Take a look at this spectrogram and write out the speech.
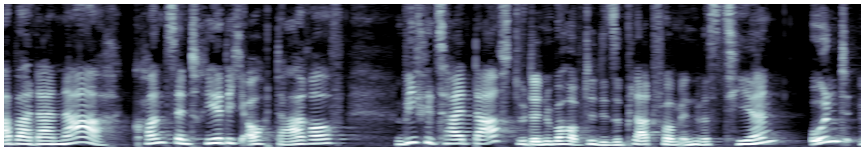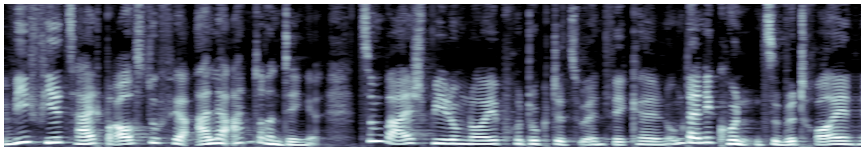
aber danach konzentriere dich auch darauf, wie viel Zeit darfst du denn überhaupt in diese Plattform investieren und wie viel Zeit brauchst du für alle anderen Dinge? Zum Beispiel, um neue Produkte zu entwickeln, um deine Kunden zu betreuen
